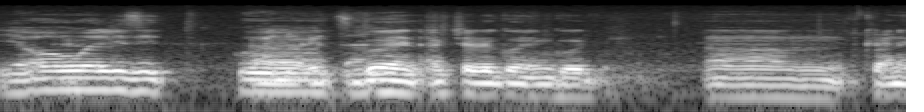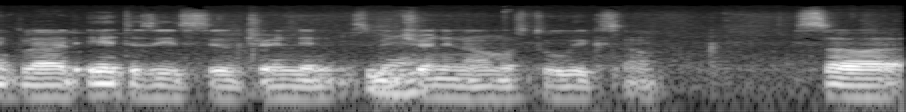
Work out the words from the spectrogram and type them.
yeah, how well is it going Uh, it's going actually going good. Um, Chronic Law A to Z is still trending. It's been Yeah. trending almost two weeks now. So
